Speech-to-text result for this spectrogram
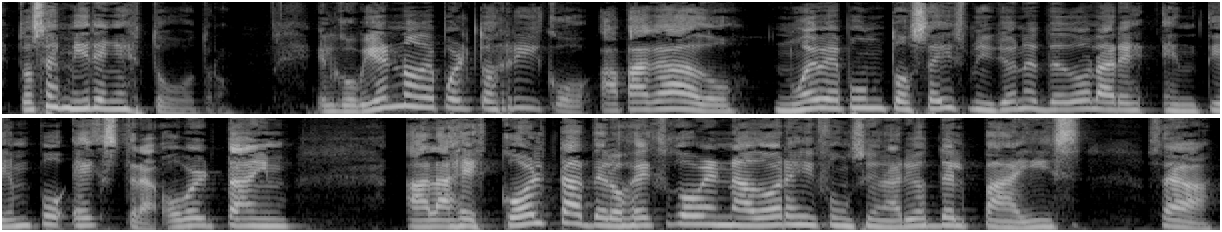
Entonces miren esto otro. El gobierno de Puerto Rico ha pagado 9.6 millones de dólares en tiempo extra, overtime, a las escoltas de los exgobernadores y funcionarios del país. O sea,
